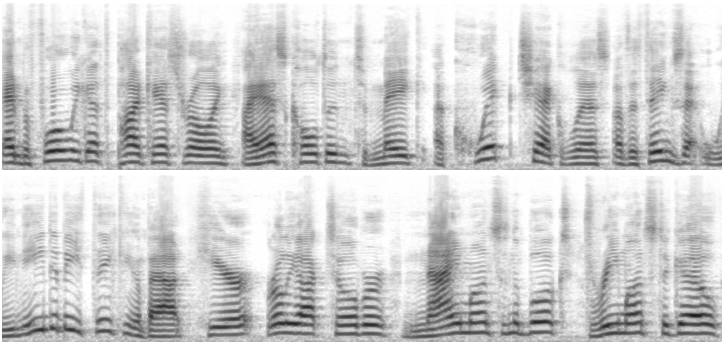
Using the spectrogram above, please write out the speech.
And before we got the podcast rolling, I asked Colton to make a quick checklist of the things that we need to be thinking about here early October, nine months in the books, three months to go,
